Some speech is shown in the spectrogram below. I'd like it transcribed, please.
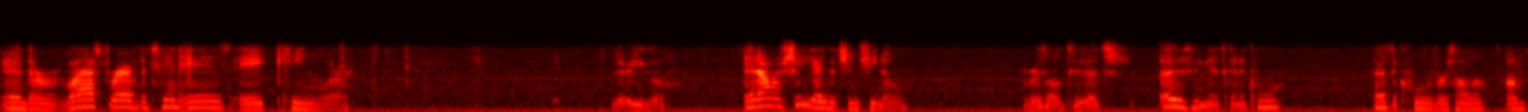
And the last rare of the tin is a Kingler. There you go. And I want to show you guys the Cinccino. Reverse too. That's I just think that's kind of cool. That's a cool reverse holo. Um.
